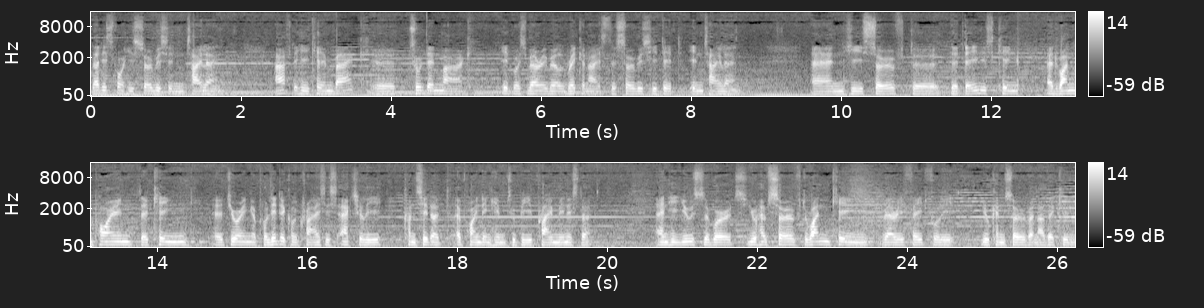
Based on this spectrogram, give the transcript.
That is for his service in Thailand. After he came back uh, to Denmark, it was very well recognized the service he did in Thailand. And he served uh, the Danish king. At one point, the king, uh, during a political crisis, actually considered appointing him to be prime minister. And he used the words, You have served one king very faithfully, you can serve another king.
